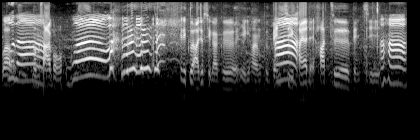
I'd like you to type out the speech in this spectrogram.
와우, 예쁘다. 너무 싸고. 와우. 근데 그 아저씨가 그 얘기한 그 벤치 아. 가야 돼. 하트 벤치. 아하.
